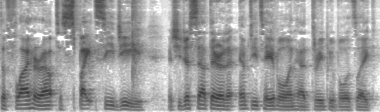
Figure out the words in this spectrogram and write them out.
to fly her out to spite CG, and she just sat there at an empty table and had three people. It's like,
